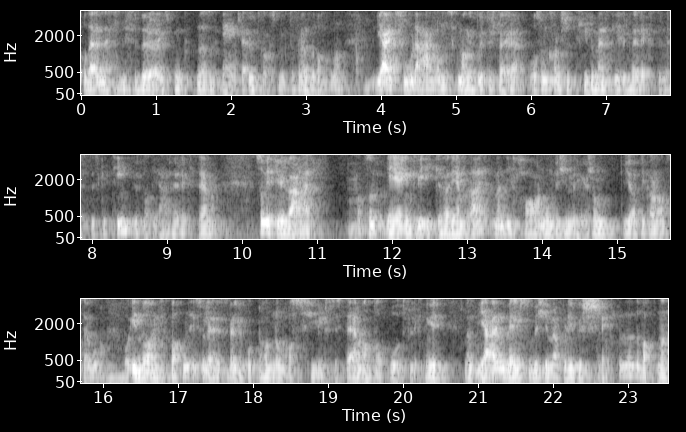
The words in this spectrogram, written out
og det er nettopp disse berøringspunktene som egentlig er utgangspunktet for denne debatten. Da. Jeg tror det er ganske mange på ytterste høyre, og som kanskje til og med skriver høyreekstremistiske ting uten at de er høyreekstreme, som ikke vil være der. Som egentlig ikke hører hjemme der, men de har noen bekymringer som gjør at de ikke har noe annet sted å gå. Og Innvandringsdebatten isoleres veldig fort til å handle om asylsystem, antall kvoteflyktninger. Men jeg er vel så bekymra for de beslektede debattene.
